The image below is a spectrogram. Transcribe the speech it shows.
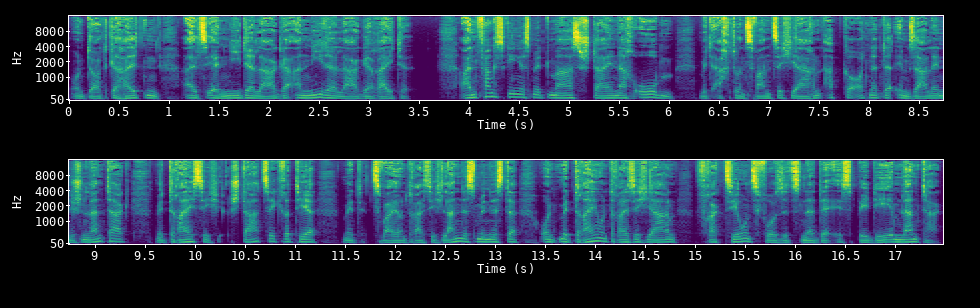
und dort gehalten, als er Niederlage an Niederlage reihte. Anfangs ging es mit Maß steil nach oben, mit 28 Jahren Abgeordneter im Saarländischen Landtag, mit 30 Staatssekretär, mit 32 Landesminister und mit 33 Jahren Fraktionsvorsitzender der SPD im Landtag.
